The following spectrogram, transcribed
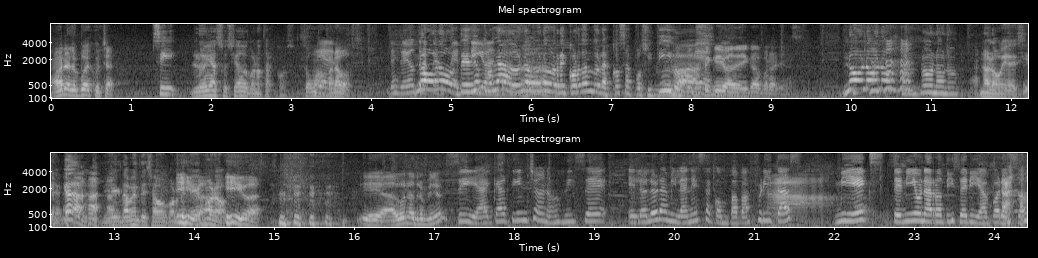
Ahora lo puede escuchar. sí, lo he asociado con otras cosas. Toma, Bien. para vos. Desde otra No, no, desde otro lado, entonces. no, no, recordando las cosas positivas. Pensé que iba dedicado por alguien. eso. No, no, no, no, no, no. No lo voy a decir acá. Directamente llamo por teléfono. Iba, iba. Eh, ¿Alguna otra opinión? Sí, acá Tincho nos dice el olor a milanesa con papas fritas. Ah. Mi ex tenía una roticería, por eso.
